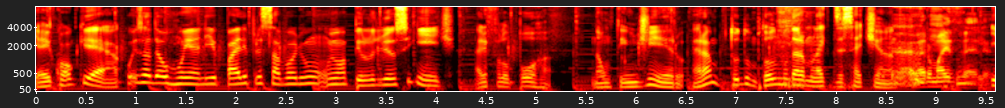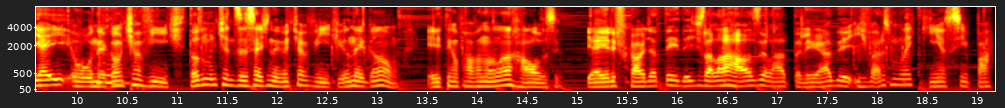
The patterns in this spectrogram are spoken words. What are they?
E aí qual que é? A coisa deu ruim ali, pai, ele precisava de, um, de uma pílula do dia seguinte. Aí ele falou, porra, não tenho dinheiro. Era tudo, todo mundo era moleque de 17 anos. Eu era o mais velho. E aí o negão tinha 20. Todo mundo tinha 17, o negão tinha 20. E o negão, ele trampava na lan house. E aí ele ficava de atendente da lan house lá, tá ligado? E, e vários molequinhos assim, pá.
